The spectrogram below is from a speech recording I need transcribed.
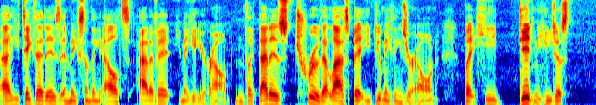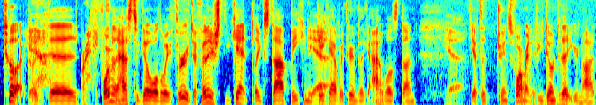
uh, you take that is and make something else out of it. You make it your own. And it's like that is true. That last bit, you do make things your own, but he didn't. He just took like the right. formula has to go all the way through to finish. You can't like stop baking the Yeah. cake halfway through and be like, ah, well, it's done. yeah You have to transform it. If you don't do that, you're not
